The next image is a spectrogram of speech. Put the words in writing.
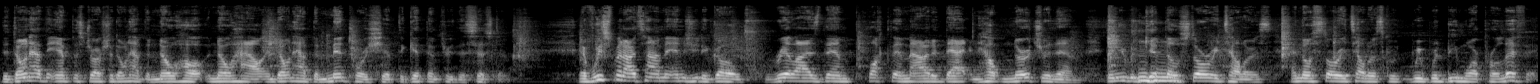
that don't have the infrastructure, don't have the know-how, know-how, and don't have the mentorship to get them through the system. If we spend our time and energy to go realize them, pluck them out of that, and help nurture them, then you would get mm-hmm. those storytellers, and those storytellers could, we would be more prolific.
